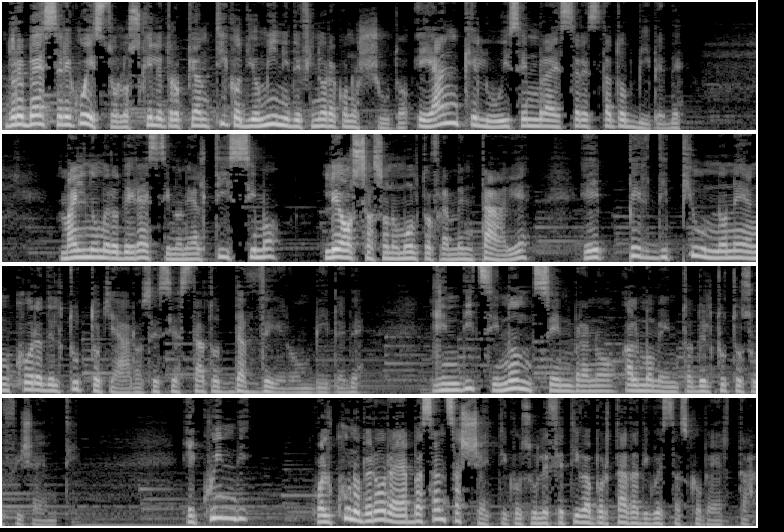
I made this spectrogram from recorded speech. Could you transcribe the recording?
Dovrebbe essere questo lo scheletro più antico di ominide finora conosciuto e anche lui sembra essere stato bipede. Ma il numero dei resti non è altissimo, le ossa sono molto frammentarie e per di più non è ancora del tutto chiaro se sia stato davvero un bipede. Gli indizi non sembrano al momento del tutto sufficienti. E quindi qualcuno per ora è abbastanza scettico sull'effettiva portata di questa scoperta.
